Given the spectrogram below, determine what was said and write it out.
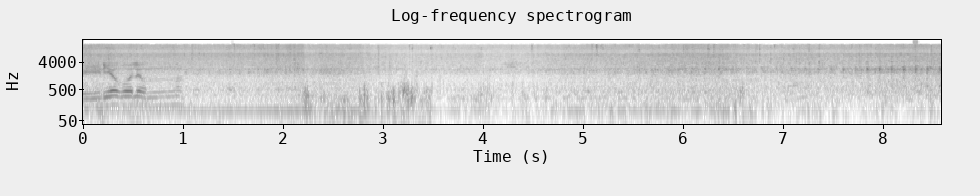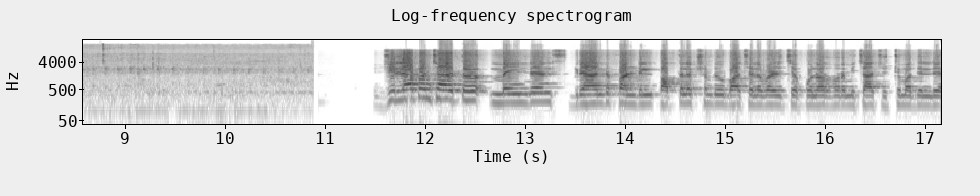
വീഡിയോ പോലെ ഒന്നും ജില്ലാ പഞ്ചായത്ത് മെയിന്റനൻസ് ഗ്രാന്റ് ഫണ്ടിൽ പത്ത് ലക്ഷം രൂപ ചെലവഴിച്ച് പുനർനിർമ്മിച്ച ചുറ്റുമതിലിന്റെ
